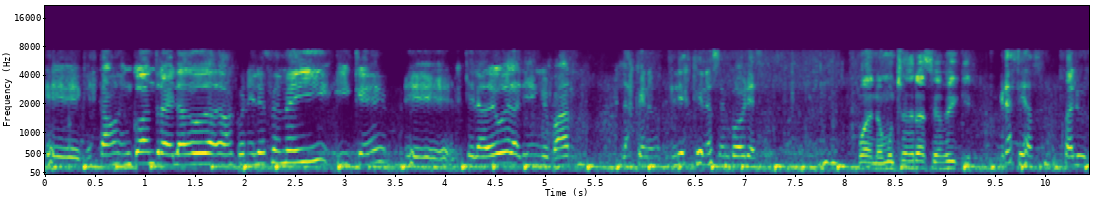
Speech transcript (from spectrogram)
eh, que estamos en contra de la deuda con el FMI y que, eh, que la deuda la tienen que pagar las que nos, las que nos empobrecen. Bueno, muchas gracias Vicky. Gracias, saludos.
